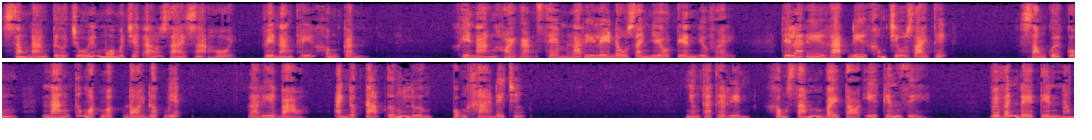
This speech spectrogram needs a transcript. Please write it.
song nàng từ chối mua một chiếc áo dài dạ hội vì nàng thấy không cần. Khi nàng hỏi gặng xem Larry lấy đâu ra nhiều tiền như vậy, thì Larry gạt đi không chịu giải thích. Xong cuối cùng, nàng cứ một mực đòi được biết. Larry bảo, anh được tạm ứng lương, cũng khá đấy chứ nhưng Catherine không dám bày tỏ ý kiến gì. Về vấn đề tiền nong,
